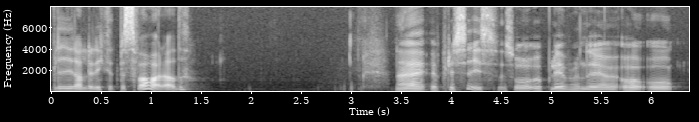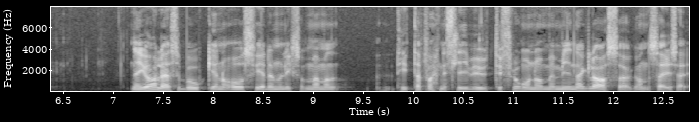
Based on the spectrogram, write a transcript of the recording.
blir aldrig riktigt besvarad. Nej, eh, precis. Så upplever hon det. Och, och när jag läser boken och ser den liksom när man tittar på hennes liv utifrån och med mina glasögon så är det så här.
